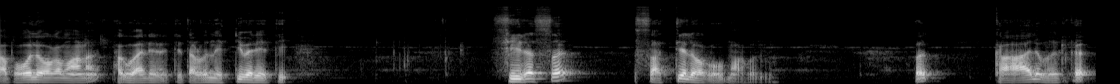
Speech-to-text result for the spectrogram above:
തപോലോകമാണ് ഭഗവാന്റെ നെറ്റിത്തടവ്. നെറ്റി വരെ എത്തി. ശിരസ് സത്യലോകവുമാകുന്നു. അപ്പോൾ കാൽ മുതൽക്ക്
